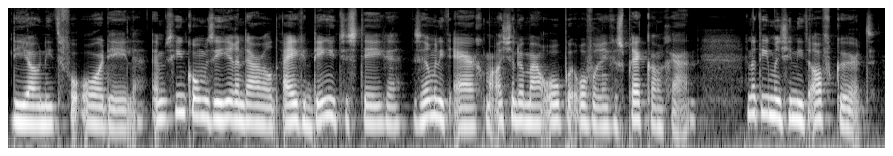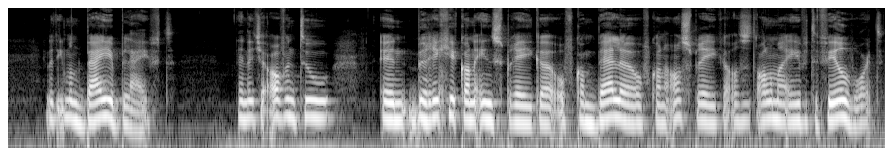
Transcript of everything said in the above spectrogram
die jou niet veroordelen. En misschien komen ze hier en daar wel eigen dingetjes tegen, dat is helemaal niet erg, maar als je er maar open over in gesprek kan gaan en dat iemand je niet afkeurt, en dat iemand bij je blijft en dat je af en toe een berichtje kan inspreken of kan bellen of kan afspreken als het allemaal even te veel wordt.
